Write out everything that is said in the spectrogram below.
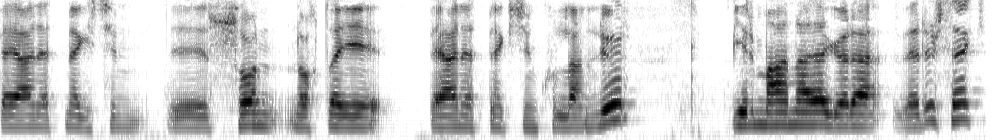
beyan etmek için, e, son noktayı beyan etmek için kullanılıyor. Bir manaya göre verirsek,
